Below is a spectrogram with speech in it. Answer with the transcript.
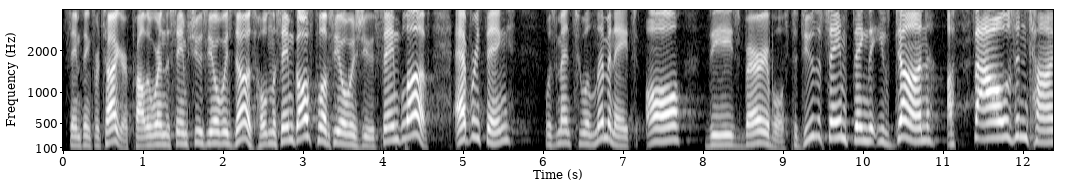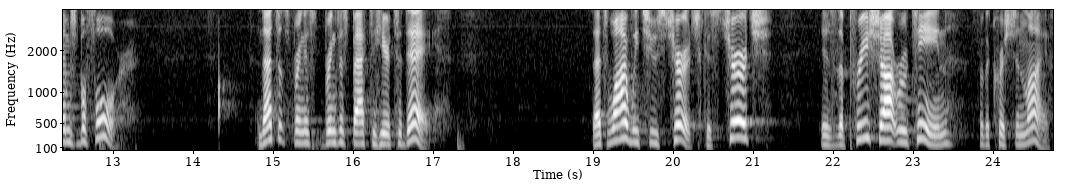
Same thing for Tiger, probably wearing the same shoes he always does, holding the same golf clubs he always used, same glove. Everything was meant to eliminate all these variables, to do the same thing that you've done a thousand times before. And that's what brings us, brings us back to here today. That's why we choose church, because church is the pre shot routine for the Christian life.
